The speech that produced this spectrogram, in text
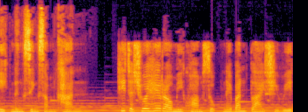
อีกหนึ่งสิ่งสำคัญ ที่จะช่วยให้เรามีความสุขในบั้นปลายชีวิต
